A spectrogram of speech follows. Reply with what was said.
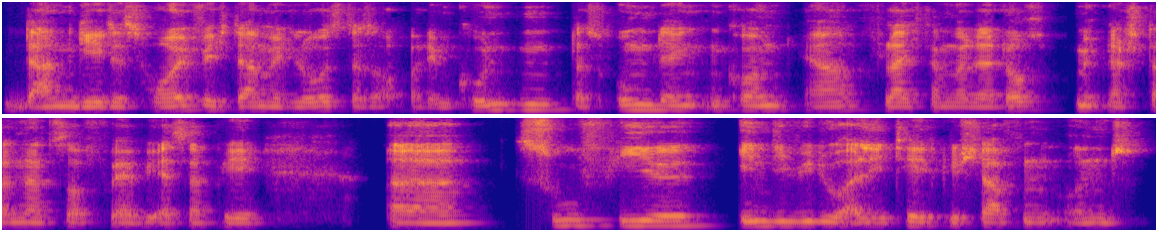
dann geht es häufig damit los, dass auch bei dem Kunden das Umdenken kommt. Ja, vielleicht haben wir da doch mit einer Standardsoftware wie SAP äh, zu viel Individualität geschaffen und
